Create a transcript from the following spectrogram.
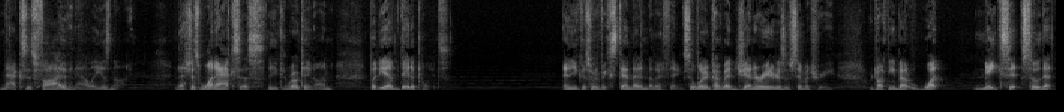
Max is five and Allie is nine. And that's just one axis that you can rotate on, but you have data points. And you can sort of extend that into other things. So when we talk about generators of symmetry, we're talking about what makes it so that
